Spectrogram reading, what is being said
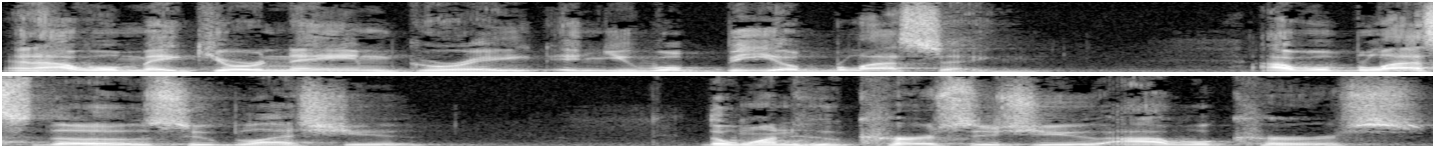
And I will make your name great, and you will be a blessing. I will bless those who bless you. The one who curses you, I will curse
